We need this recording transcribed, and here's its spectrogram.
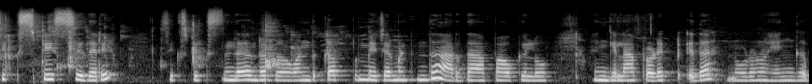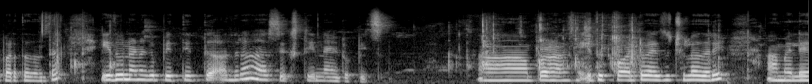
ಸಿಕ್ಸ್ ಪೀಸ್ ಇದೆ ರೀ. ಸಿಕ್ಸ್ ಪೀಸಿಂದ ಅಂದ್ರೆ ಒಂದು ಕಪ್ ಮೆಜರ್ಮೆಂಟಿಂದ ಅರ್ಧ ಪಾವು ಕಿಲೋ ಹೀಗೆಲ್ಲ ಪ್ರಾಡಕ್ಟ್ ಇದೆ. ನೋಡೋಣ ಹೆಂಗೆ ಬರ್ತದಂತ. ಇದು ನನಗೆ ಬಿದ್ದಿದ್ದು ಅಂದ್ರೆ ಸಿಕ್ಸ್ಟಿ ನೈನ್ ರುಪೀಸ್ ಇದು ಕ್ವಾಲಿಟಿ ವೈಸು ಚಲೋ ಅದ ರೀ. ಆಮೇಲೆ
